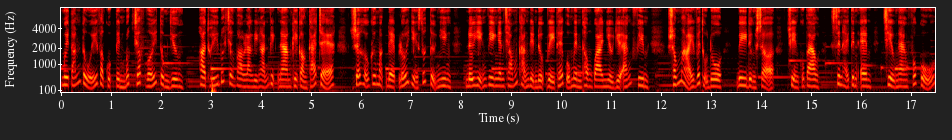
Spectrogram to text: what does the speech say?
18 tuổi và cuộc tình bất chấp với Tùng Dương. Hoa Thúy bước chân vào làng điện ảnh Việt Nam khi còn khá trẻ. Sở hữu gương mặt đẹp, lối diễn xuất tự nhiên, nữ diễn viên nhanh chóng khẳng định được vị thế của mình thông qua nhiều dự án phim Sống mãi với thủ đô, Bi đừng sợ, Chuyện của bao, Xin hãy tin em, Chiều ngang phố cũ.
